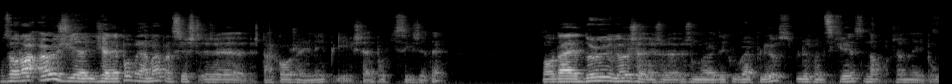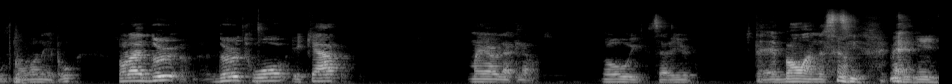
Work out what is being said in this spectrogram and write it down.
Au secondaire 1, j'y allais pas vraiment parce que j'étais encore gêné puis je savais pas qui c'est que j'étais. Secondaire 2, là, je, je, je me découvrais plus. Puis là, je me dis, Chris, non, j'aime l'impro, je m'en vais en impro. Secondaire 2, 2, 3 et 4, meilleur de la classe. Oh oui, sérieux. J'étais bon en hostie. Mais.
